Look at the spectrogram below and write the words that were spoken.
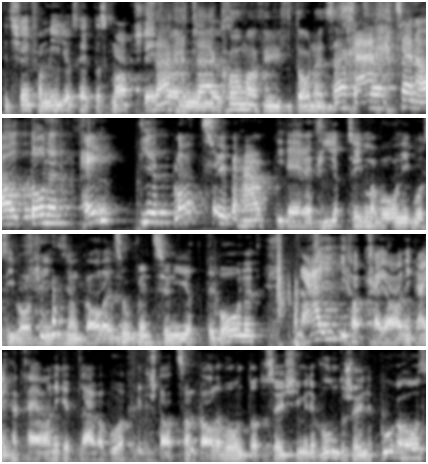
Der Stefan Milius hat das gemacht. 16,5 Tonnen. 16,5 Tonnen. Haben die Platz überhaupt in dieser Vierzimmerwohnung, die sie wahrscheinlich in St. Gallen subventioniert bewohnen? Nein, ich habe keine Ahnung. Nein, ich habe keine Ahnung, ob Laura Bucher in der Stadt St. Gallen wohnt oder sonst in einem wunderschönen Bauernhof,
